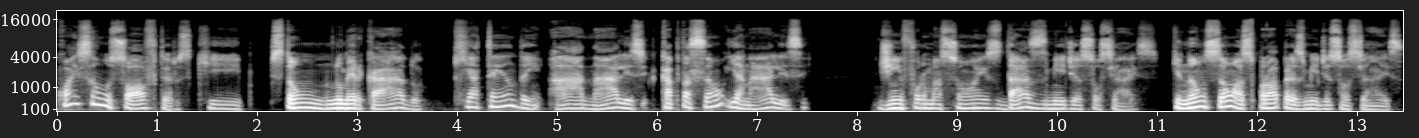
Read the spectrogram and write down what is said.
quais são os softwares que estão no mercado que atendem à análise, captação e análise de informações das mídias sociais, que não são as próprias mídias sociais.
